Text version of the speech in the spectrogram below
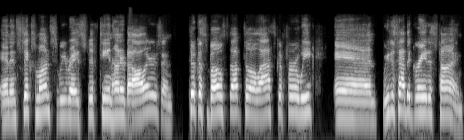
And in six months, we raised $1,500 and took us both up to Alaska for a week. And we just had the greatest time.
